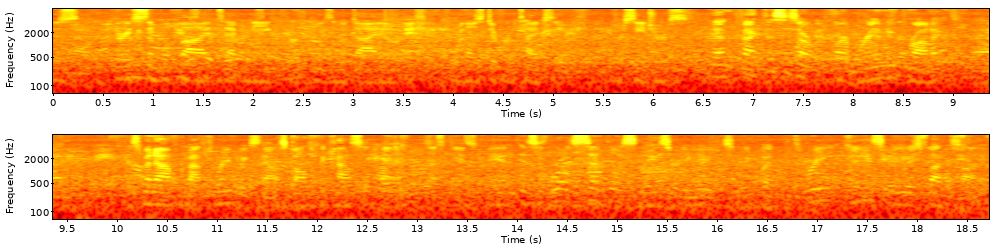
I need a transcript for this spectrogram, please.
use, very simplified technique for using a diode for those different types of procedures. And in fact, this is our, our brand new product. Um, It's been out for about three weeks now. It's called the Picasso. And it's the world's simplest laser to use. We put three easy to use buttons on it.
